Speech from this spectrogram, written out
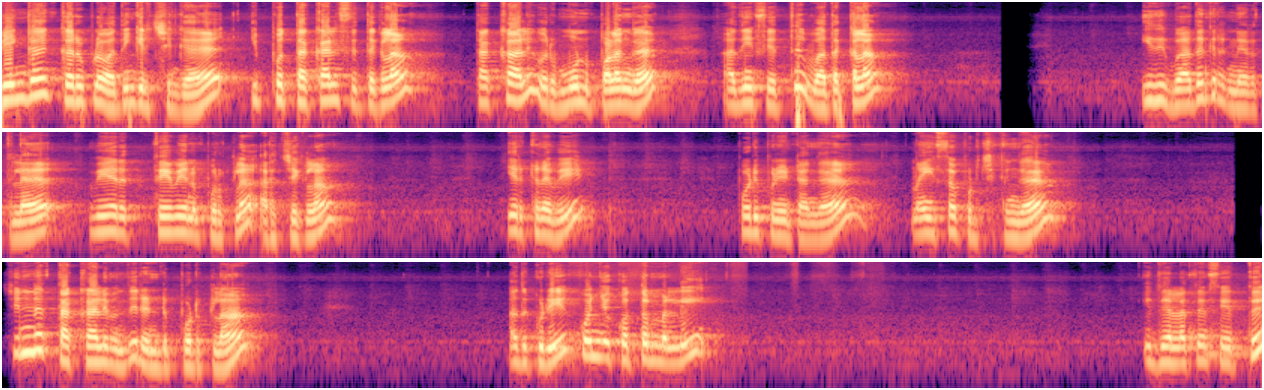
வெங்காயம் கருப்பில் வதங்கிருச்சுங்க. இப்போ தக்காளி சேர்த்துக்கலாம். தக்காளி ஒரு மூணு பழங்க. அதையும் சேர்த்து வதக்கலாம். இது வதங்குற நேரத்தில் வேறு தேவையான பொருட்களை அரைச்சிக்கலாம். ஏற்கனவே பொடி பண்ணிட்டாங்க. நைஸாக பிடிச்சிக்கோங்க. சின்ன தக்காளி வந்து ரெண்டு போட்டுக்கலாம். அது கூடயே கொஞ்சம் கொத்தமல்லி இது எல்லாத்தையும் சேர்த்து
